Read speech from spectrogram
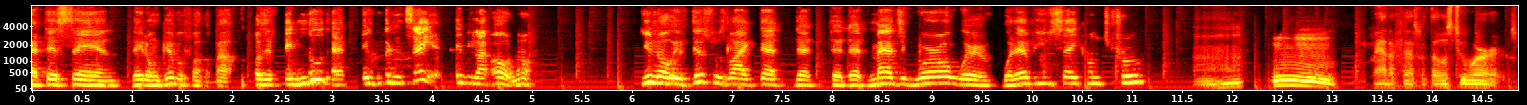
that they're saying they don't give a fuck about. Because if they knew that, they wouldn't say it. They'd be like, oh no. You know, if this was like that that that, that magic world where whatever you say comes true, Uh-huh. Mm. Manifest with those two words.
